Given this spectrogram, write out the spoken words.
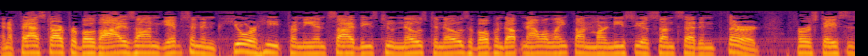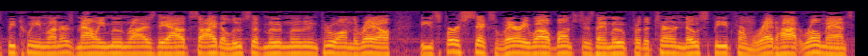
And a fast start for both Eyesongibson and Pure Heat from the inside. These two nose to nose have opened up now a length on Marnesia Sunset in third. First Ace's between runners. Maui Moonrise the outside. Elusive Moon moving through on the rail. These first six very well bunched as they move for the turn. No speed from Red Hot Romance.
